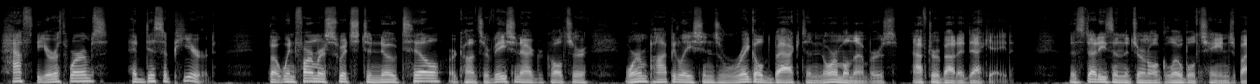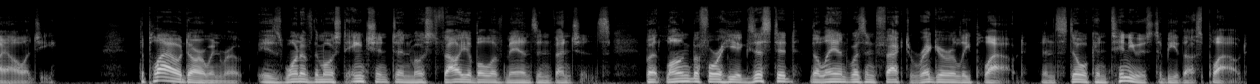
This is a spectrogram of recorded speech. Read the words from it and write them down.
half the earthworms had disappeared. But when farmers switched to no till or conservation agriculture, worm populations wriggled back to normal numbers after about a decade. The study's in the journal Global Change Biology. The plow, Darwin wrote, is one of the most ancient and most valuable of man's inventions. But long before he existed, the land was in fact regularly plowed, and still continues to be thus plowed,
